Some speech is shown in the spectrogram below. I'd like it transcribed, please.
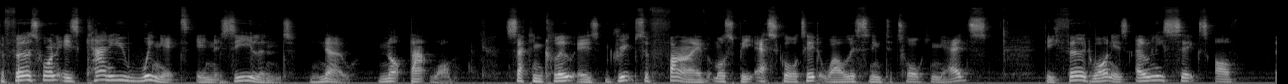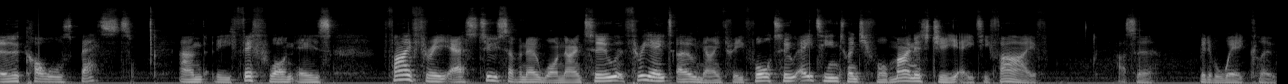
The first one is Can you wing it in Zealand? No, not that one. Second clue is Groups of five must be escorted while listening to talking heads. The third one is Only six of Ercole's best. And the fifth one is 53S270192 3809342 1824 minus G85. That's a bit of a weird clue.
